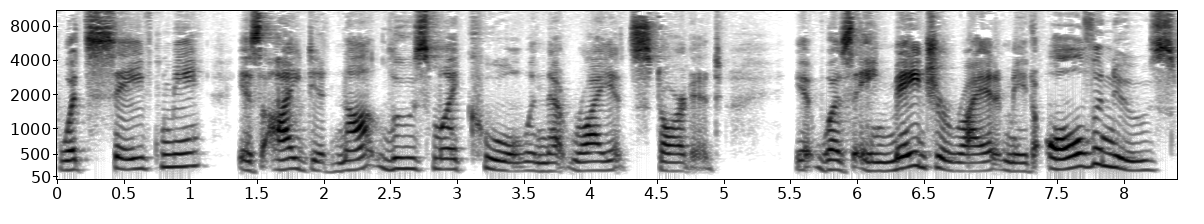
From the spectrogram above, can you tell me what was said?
what saved me is I did not lose my cool when that riot started. It was a major riot, it made all the news.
